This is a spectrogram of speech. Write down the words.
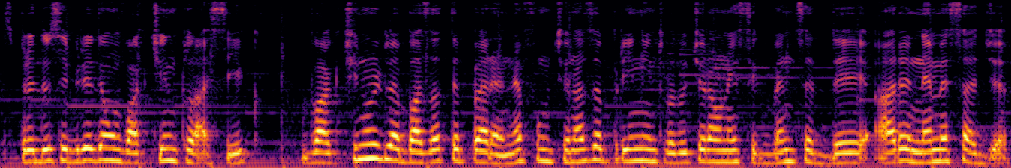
Spre deosebire de un vaccin clasic, Vaccinurile bazate pe ARN funcționează prin introducerea unei secvențe de ARN mesager.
